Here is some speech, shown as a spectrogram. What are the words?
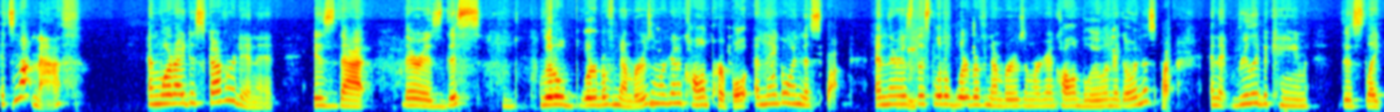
It's not math. And what I discovered in it is that there is this little blurb of numbers, and we're going to call them purple, and they go in this spot. And there is mm-hmm. this little blurb of numbers, and we're going to call them blue, and they go in this spot. And it really became this like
